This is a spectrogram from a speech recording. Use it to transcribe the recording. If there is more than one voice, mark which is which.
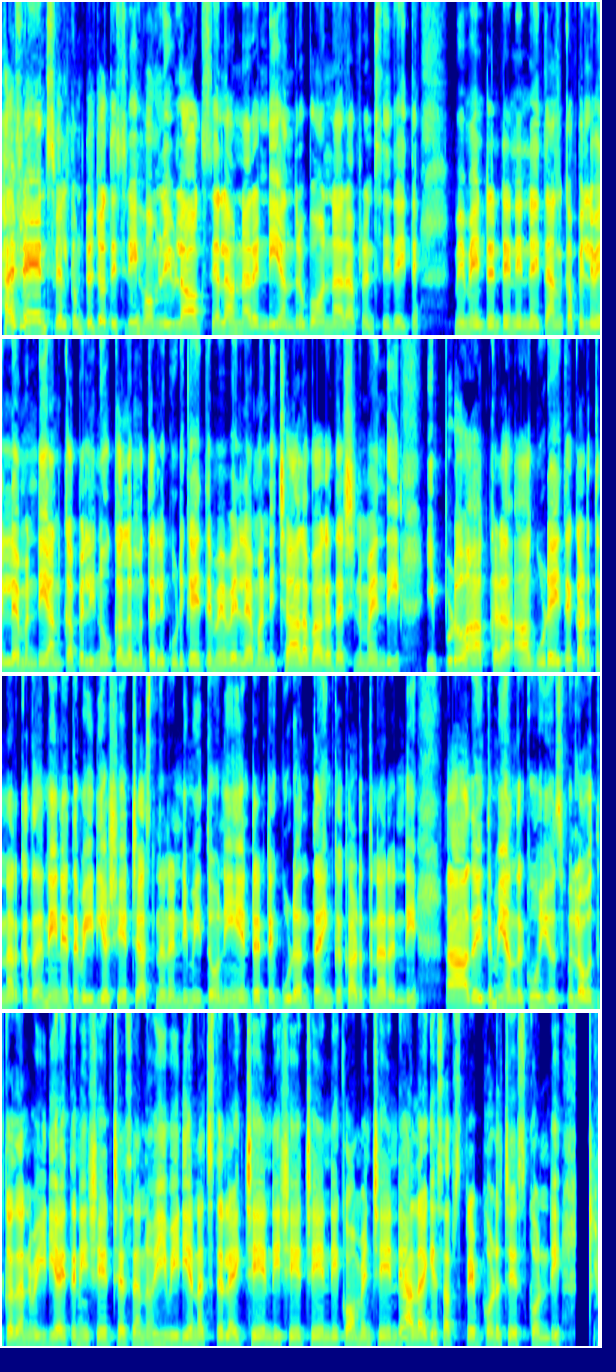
Speaker 1: Hi friends welcome to Jyothisri homely vlogs. ఎలా ఉన్నారండి? అందరూ బాగున్నారా? ఫ్రెండ్స్ ఇదైతే మేమేంటంటే నిన్నైతే అనకాపల్లి వెళ్ళామండి. అనకాపల్లి నౌకాలమ్మ తల్లి గుడికి అయితే మేము వెళ్ళామండి. చాలా బాగా దర్శనమైంది. ఇప్పుడు అక్కడ ఆ గుడి అయితే కడుతున్నారు కదా నేనైతే వీడియో షేర్ చేస్తున్నానండి మీతోని. ఏంటంటే గుడి అంతా ఇంకా కడుతున్నారండి. అదైతే మీ అందరికీ యూస్ఫుల్ అవుద్ది కదా అని వీడియో అయితే నేను షేర్ చేశాను. ఈ వీడియో నచ్చితే లైక్ చేయండి షేర్ చేయండి కామెంట్ చేయండి. అలాగే సబ్స్క్రైబ్ కూడా చేసుకోండి.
